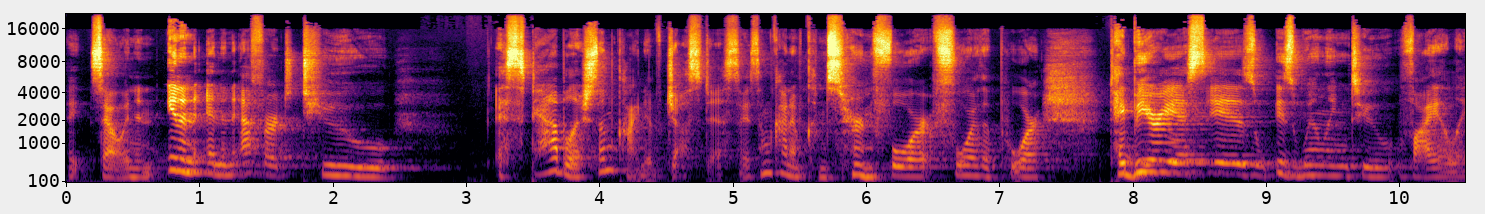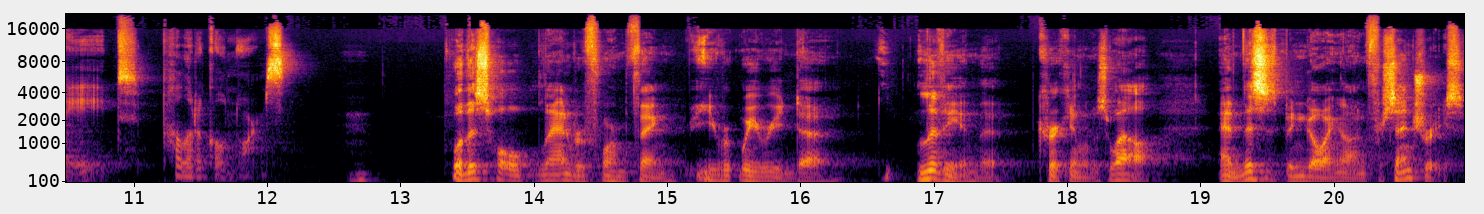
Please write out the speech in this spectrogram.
Right? So in an, in an in an effort to establish some kind of justice, some kind of concern for for the poor. Tiberius is is willing to violate political norms. Well, this whole land reform thing, we read uh, Livy in the curriculum as well, and this has been going on for centuries.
